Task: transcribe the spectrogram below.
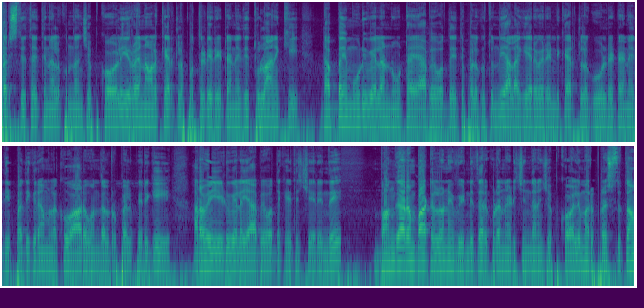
పరిస్థితి అయితే నెలకొందని చెప్పుకోవాలి. ఇరవై నాలుగు క్యారెట్ల పుత్తడి రేట్ అనేది తులానికి డెబ్బై మూడు వేల నూట యాభై వద్ద అయితే పలుకుతుంది. అలాగే ఇరవై రెండు క్యారెట్ల గోల్డ్ రేట్ అనేది పది గ్రాములకు ఆరు వందల రూపాయలు పెరిగి అరవై ఏడు వేల యాభై వద్దకైతే చేరింది. బంగారం బాటలోనే వెండి ధర కూడా నడిచిందని చెప్పుకోవాలి. మరి ప్రస్తుతం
